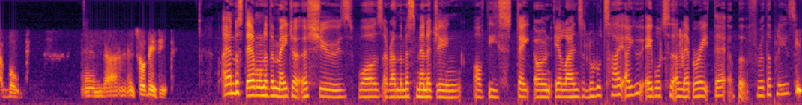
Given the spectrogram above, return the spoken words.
a vote, and uh, and so they did. I understand one of the major issues was around the mismanaging of the state-owned airlines Lulutai. Are you able to elaborate that a bit further, please? It,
